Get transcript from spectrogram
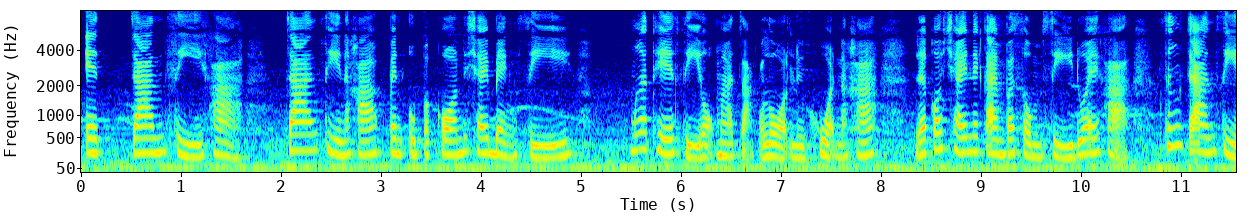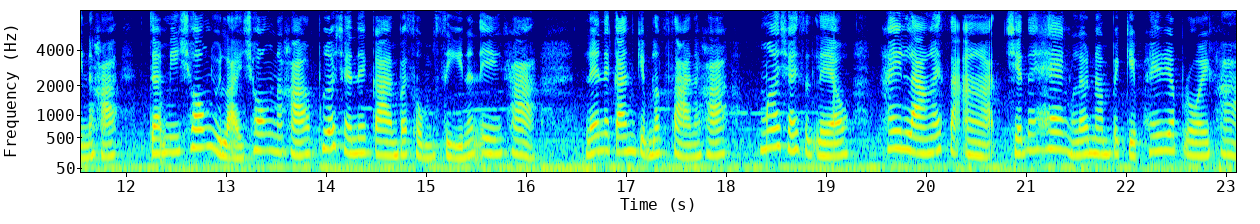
11 จานสีค่ะ จานสีนะคะ เป็นอุปกรณ์ที่ใช้แบ่งสี เมื่อเทสีออกมาจากหลอดหรือขวดนะคะ แล้วก็ใช้ในการผสมสีด้วยค่ะ ซึ่งจานสีนะคะ จะมีช่องอยู่หลายช่องนะคะ เพื่อใช้ในการผสมสีนั่นเองค่ะ และในการเก็บรักษานะคะ เมื่อใช้เสร็จแล้ว ให้ล้างให้สะอาด เช็ดให้แห้ง แล้วนำไปเก็บให้เรียบร้อยค่ะ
